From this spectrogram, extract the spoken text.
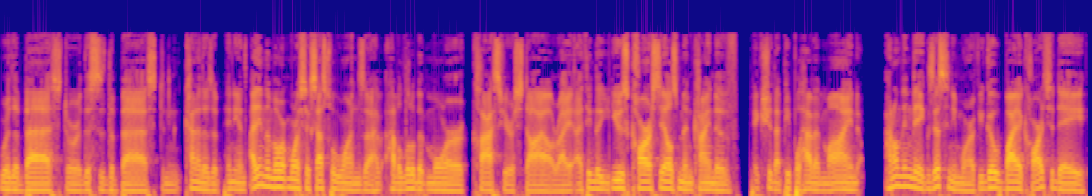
we're the best or this is the best and kind of those opinions. I think the more, more successful ones have, have a little bit more classier style, right? I think the used car salesman kind of picture that people have in mind, I don't think they exist anymore. If you go buy a car today,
